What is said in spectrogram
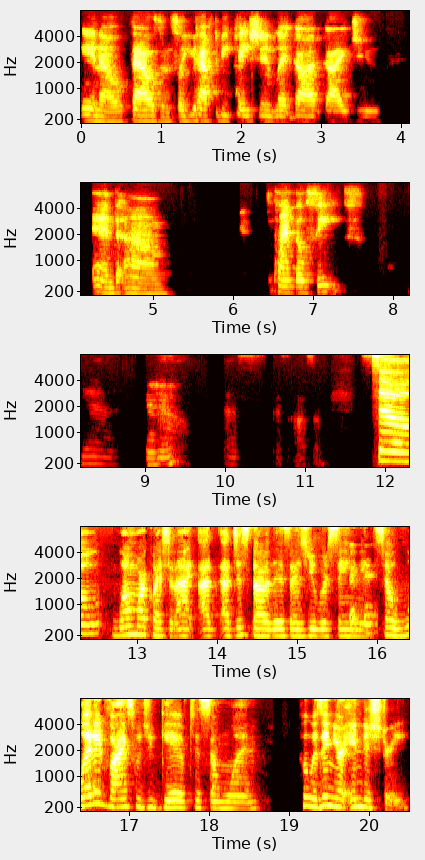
you know thousands. So you have to be patient let god guide you and um, plant those seeds. Yeah. Mm-hmm. So one more question. I, I, I just thought of this as you were saying okay. it. So what advice would you give to someone who is in your industry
